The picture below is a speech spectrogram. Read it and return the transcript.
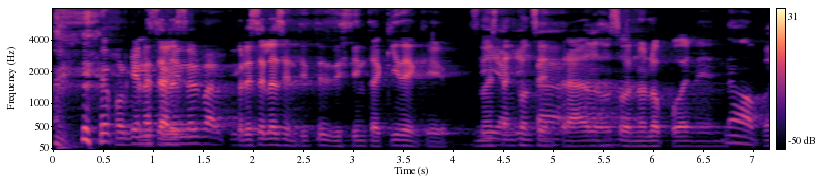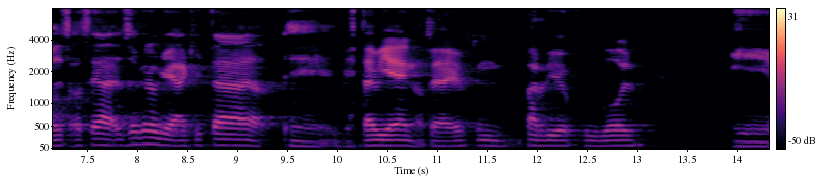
¿Por qué no estás viendo el partido? Pero eso lo sentiste distinto aquí, de que no están concentrados o no lo ponen. No, pues, o sea, yo creo que aquí está, eh, está bien, o sea, es un partido de fútbol y,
